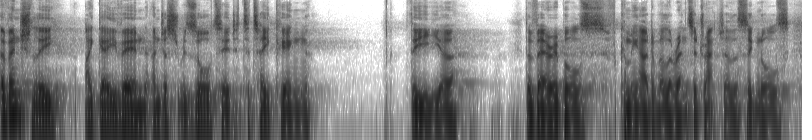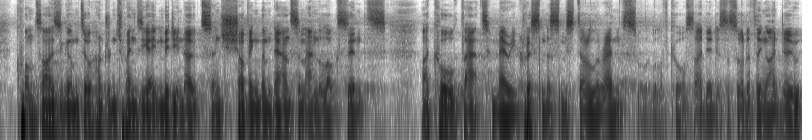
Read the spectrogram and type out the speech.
eventually I gave in and just resorted to taking the uh, the variables coming out of a Lorenz attractor, the signals, quantizing them to 128 MIDI notes and shoving them down some analog synths. I called that Merry Christmas, Mr. Lorentz. Well, well, of course I did. It's the sort of thing I do.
